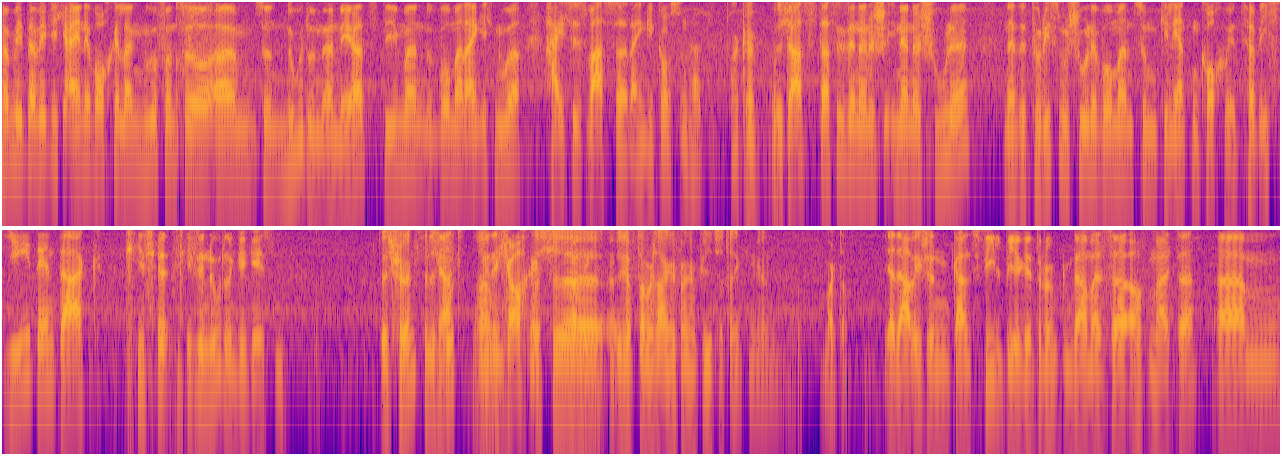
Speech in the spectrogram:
Habe mich da wirklich eine Woche lang nur von so, ähm, so Nudeln ernährt, die man, wo man eigentlich nur heißes Wasser reingegossen hat. Okay. Und Ich, das, das ist in einer, in einer Schule, in einer Tourismusschule, wo man zum gelernten Koch wird. Habe ich jeden Tag diese, diese Nudeln gegessen. Ist schön, finde ich Ja, gut. finde ich auch. Ich, äh, ich habe damals angefangen, Bier zu trinken in Malta. Ja, da habe ich schon ganz viel Bier getrunken damals äh, auf Malta. Ähm,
